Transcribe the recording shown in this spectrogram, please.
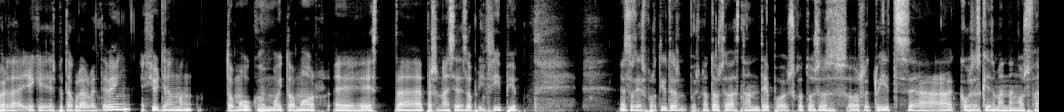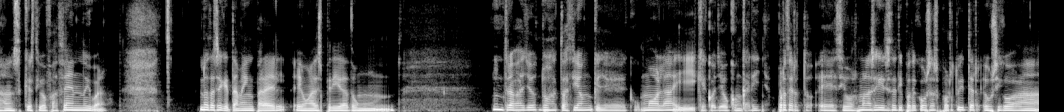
verdade é que espectacularmente ben, Hugh Jackman tomou con moito amor eh, esta personaxe desde o principio, Estos días por Twitter pois pues, notouse bastante pois, pues, con todos os, os retweets a, a cousas que lles mandan os fans que estivo facendo e bueno notase que tamén para el é unha despedida dun un traballo dunha actuación que lle mola e que colleu con cariño. Por certo, eh, se vos mola seguir este tipo de cousas por Twitter, eu sigo a,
